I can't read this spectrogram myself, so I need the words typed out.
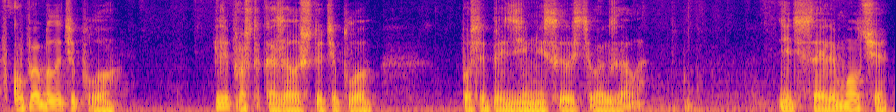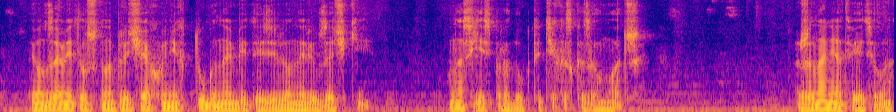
В купе было тепло. Или просто казалось, что тепло после предзимней сырости вокзала. Дети стояли молча, и он заметил, что на плечах у них туго набитые зеленые рюкзачки. «У нас есть продукты», – тихо сказал младший. Жена не ответила.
